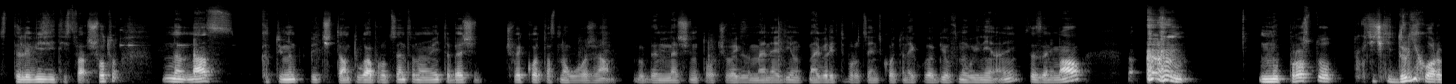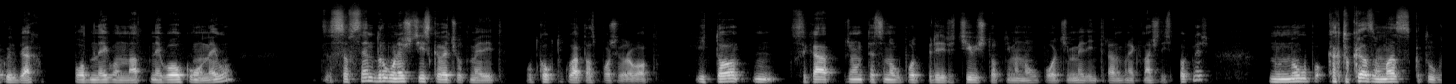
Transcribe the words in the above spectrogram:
С телевизиите и с това. Защото на нас, като имам че там тогава процента на новините беше човек, който аз много уважавам. До ден днешен този човек за мен е един от най-великите проценти, който някога е бил в новини, нали? се е занимавал. Но просто всички други хора, които бяха под него, над него, около него, съвсем друго нещо си иска вече от медиите, отколкото когато аз почнах да работя. И то сега, примерно, те са много по-приречиви, защото има много повече медии, трябва да някакъв начин да изпъкнеш. Но много по, както казвам аз, като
